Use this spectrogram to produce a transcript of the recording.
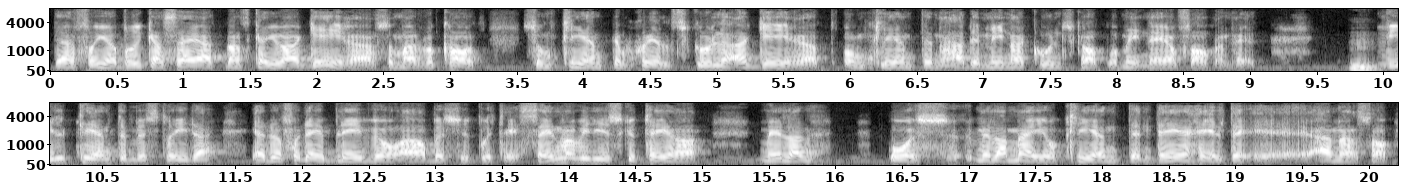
Därför jag brukar säga att man ska ju agera som advokat som klienten själv skulle agerat om klienten hade mina kunskaper och min erfarenhet. Mm. Vill klienten bestrida, ja då får det bli vår arbetshypotes. Sen vad vi diskuterar mellan oss, mellan mig och klienten, det är en helt eh, annan sak.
